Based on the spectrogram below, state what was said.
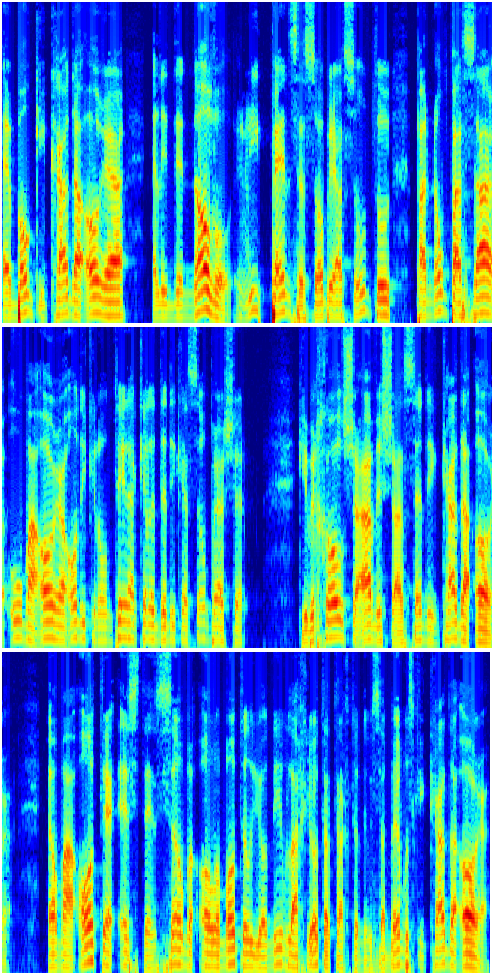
é bom que cada hora ele de novo repensa sobre o assunto para não passar uma hora onde que não tem aquela dedicação para Hashem. Que Bechol Sha'av sendo em cada hora é uma outra extensão Sabemos que cada hora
